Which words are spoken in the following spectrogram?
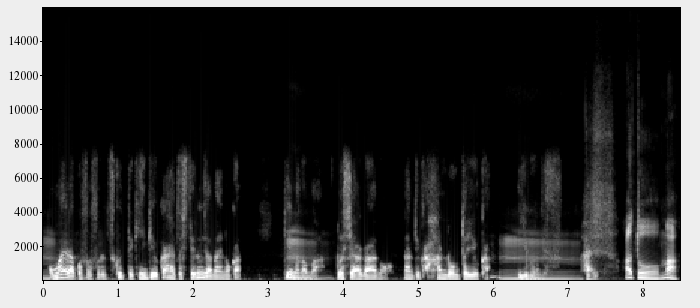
うん、お前らこそそれ作って研究開発してるんじゃないのか。っていうのが、まあ、ロシア側の、なんていうか、反論というか、言い分です。はい、あと、ま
